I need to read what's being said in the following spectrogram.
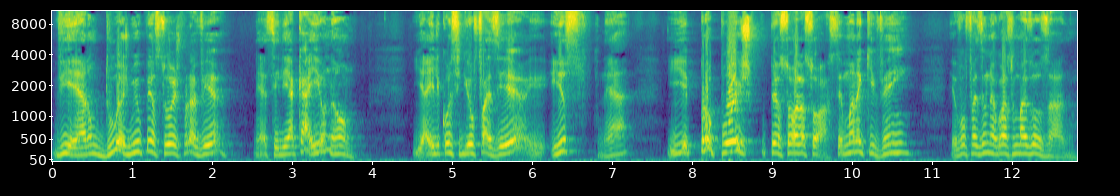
vieram duas mil pessoas para ver né, se ele ia cair ou não. E aí ele conseguiu fazer isso, né? E propôs o pessoal, olha só, semana que vem eu vou fazer um negócio mais ousado.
